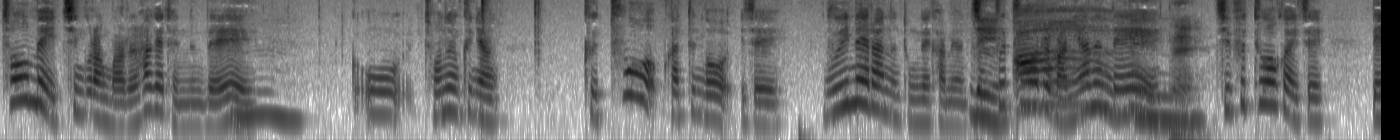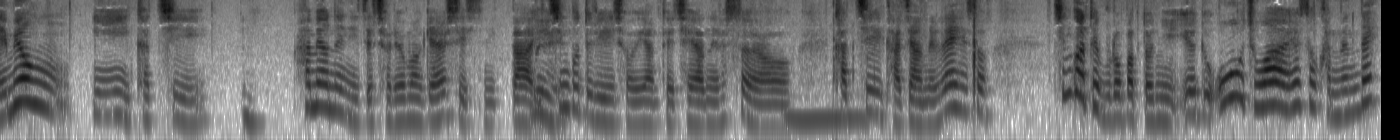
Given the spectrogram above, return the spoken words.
처음에 이 친구랑 말을 하게 됐는데 음. 어, 저는 그냥 그 투어 같은 거 이제 무이네라는 동네 가면 네. 지프 투어를 아, 많이 하는데 네. 네. 지프 투어가 이제 네 명이 같이 음. 하면은 이제 저렴하게 할 수 있으니까 네. 이 친구들이 저희한테 제안을 했어요. 같이 가지 않을래? 해서 친구한테 물어봤더니 얘도 오 좋아 해서 갔는데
